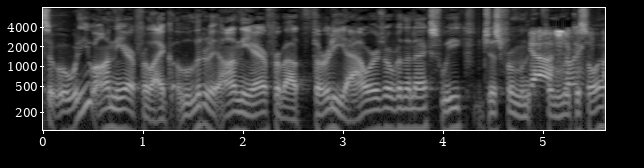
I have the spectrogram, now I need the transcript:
so what are you on the air for? Like literally on the air for about thirty hours over the next week, just from from Lucas Oil.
